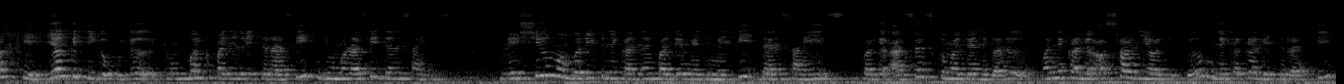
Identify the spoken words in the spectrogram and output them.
Okey, yang ketiga pula, tumpuan kepada literasi, numerasi dan sains. Malaysia memberi penekanan pada matematik dan sains sebagai asas kemajuan negara manakala Australia juga menekankan literasi,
